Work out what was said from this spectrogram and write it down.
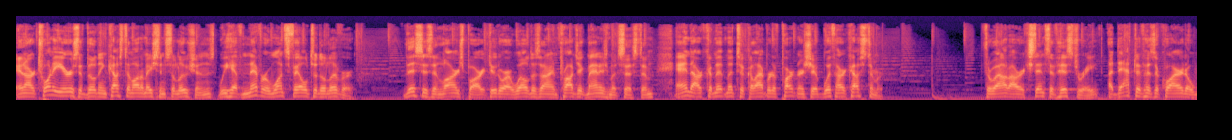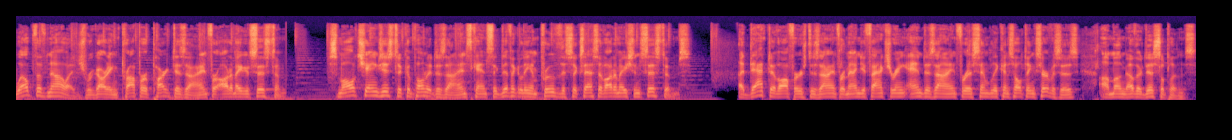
In our 20 years of building custom automation solutions, we have never once failed to deliver. This is in large part due to our well designed project management system and our commitment to collaborative partnership with our customer. Throughout our extensive history, Adaptive has acquired a wealth of knowledge regarding proper part design for automated systems. Small changes to component designs can significantly improve the success of automation systems. Adaptive offers design for manufacturing and design for assembly consulting services, among other disciplines.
